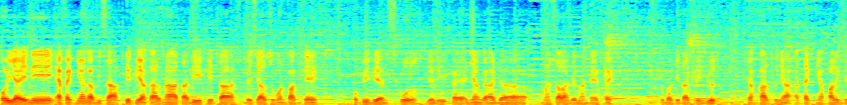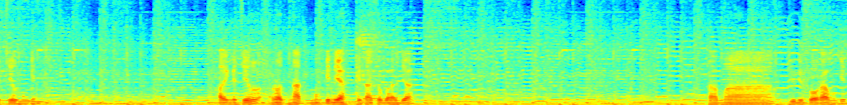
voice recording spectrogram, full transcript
Oh ya ini efeknya nggak bisa aktif ya karena tadi kita special summon pakai obedience school jadi kayaknya nggak ada masalah dengan efek coba kita tribute yang kartunya attacknya paling kecil mungkin paling kecil rodnut mungkin ya. Kita coba aja. Sama uniflora mungkin.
